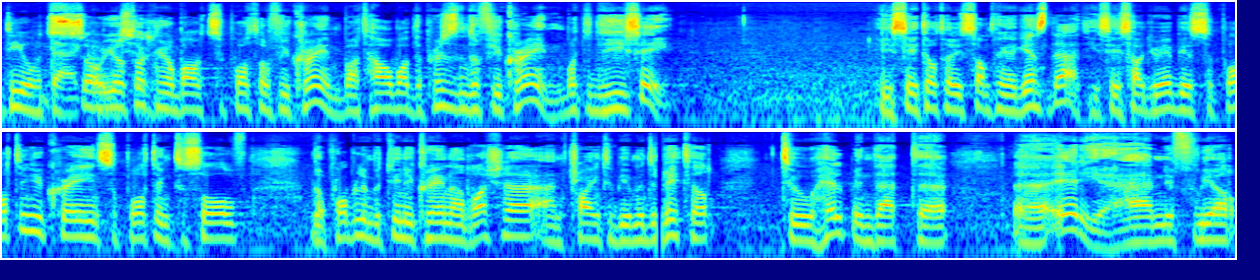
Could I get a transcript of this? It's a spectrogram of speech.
deal with that? So criticism? you're talking about support of Ukraine, but how about the president of Ukraine? What did he say? He say totally something against that. He says Saudi Arabia is supporting Ukraine, supporting to solve the problem between Ukraine and Russia, and trying to be a mediator to help in that uh, uh, area. And if we are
